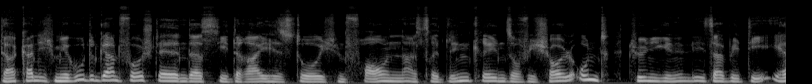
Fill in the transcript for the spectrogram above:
Da kann ich mir gut und gern vorstellen, dass die drei historischen Frauen, Astrid Lindgren, Sophie Scholl und Königin Elisabeth I.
